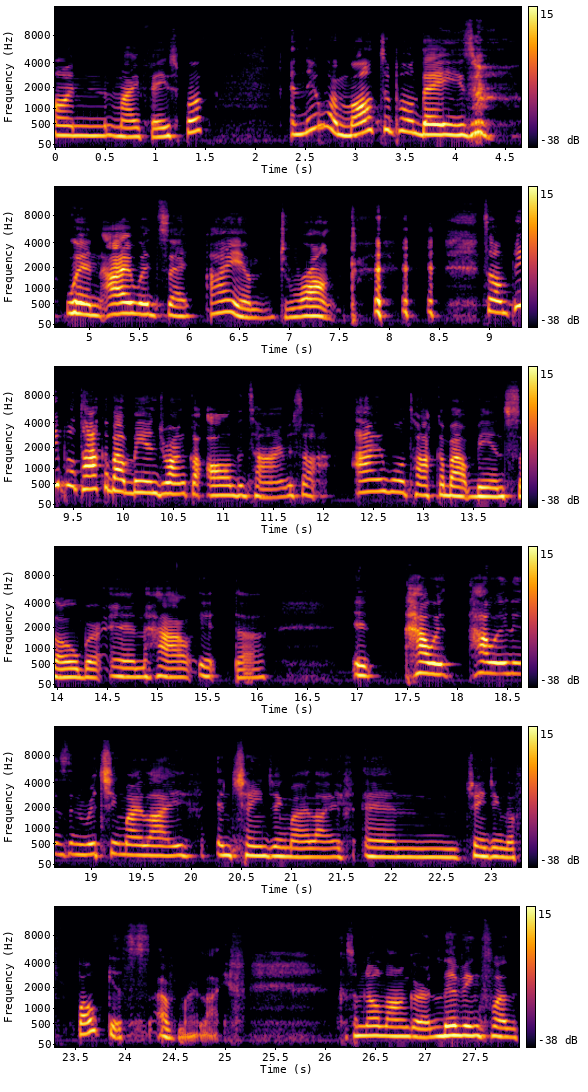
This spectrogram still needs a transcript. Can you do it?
on my Facebook, and there were multiple days when I would say, I am drunk. so people talk about being drunk all the time. So I will talk about being sober and how it uh, it how it how it is enriching my life and changing my life and changing the focus of my life because I'm no longer living for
